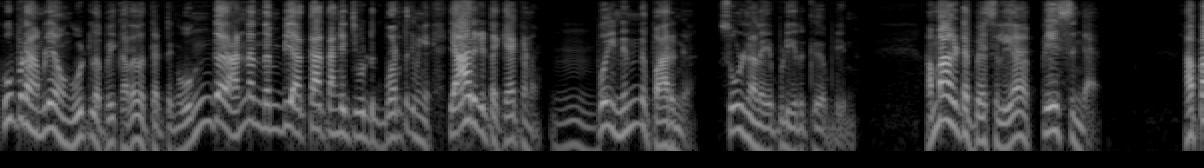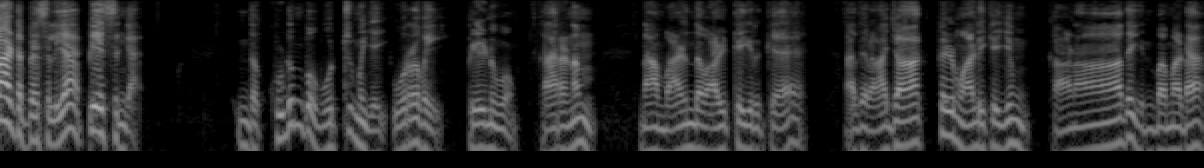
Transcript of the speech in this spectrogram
கூப்பிடாமலே அவங்க வீட்டுல போய் கதவை தட்டுங்க. உங்க அண்ணன் தம்பி அக்கா தங்கச்சி வீட்டுக்கு போறதுக்கு நீங்க யாருகிட்ட கேட்கணும். போய் நின்னு பாருங்க. சூழ்நிலை எப்படி இருக்கு அப்படின்னு. அம்மா கிட்ட பேசலையா? பேசுங்க. அப்பா கிட்ட பேசலையா? பேசுங்க. இந்த குடும்ப ஒற்றுமையை உறவை பேணுவோம். காரணம் நாம் வாழ்ந்த வாழ்க்கை இருக்க அது ராஜாக்கள் மாளிகையும் காணாத இன்பமடா.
